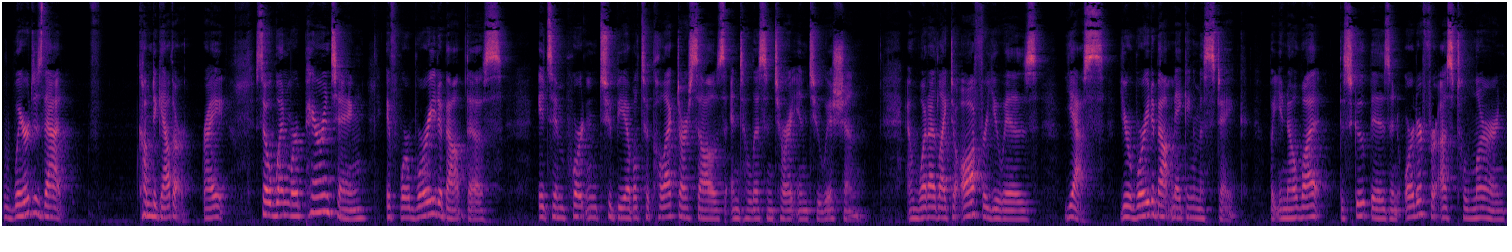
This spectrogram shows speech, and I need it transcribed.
where does that come together, right? So when we're parenting, if we're worried about this, it's important to be able to collect ourselves and to listen to our intuition. And what I'd like to offer you is yes, you're worried about making a mistake. But you know what? The scoop is in order for us to learn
